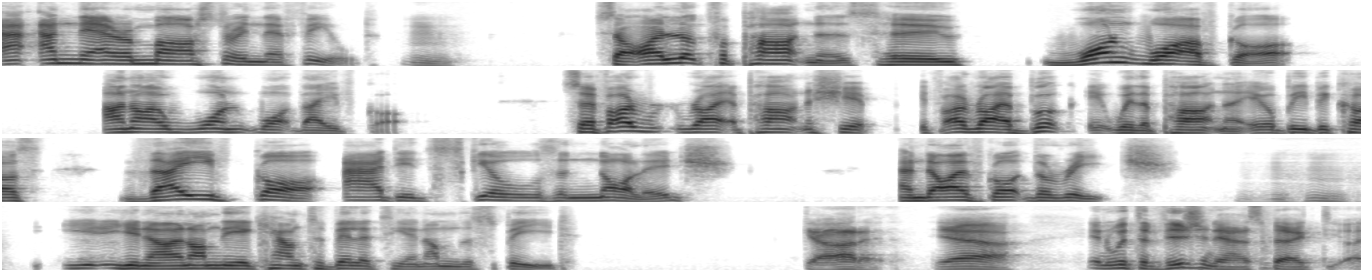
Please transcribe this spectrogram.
and they're a master in their field. Mm. So I look for partners who want what I've got and I want what they've got. So if I write a partnership, if I write a book with a partner, it'll be because They've got added skills and knowledge, and I've got the reach. Mm-hmm. You, you know, and I'm the accountability and I'm the speed. Got it. Yeah. And with the vision aspect, uh,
